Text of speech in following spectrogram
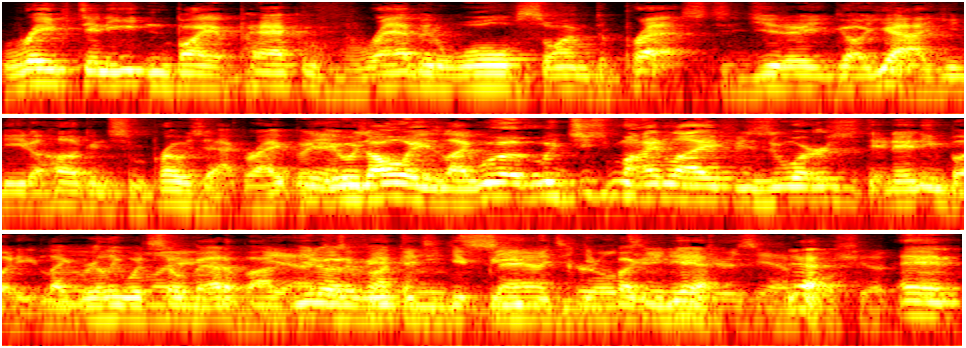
raped and eaten by a pack of rabid wolves, so I'm depressed. You know, you go, yeah, you need a hug and some Prozac, right? But Yeah. it was always like, well, just my life is worse than anybody. Like, mm, really, what's so bad about it? You know what I mean? Did you get beat? Did you get fucking teenagers, yeah, bullshit. And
